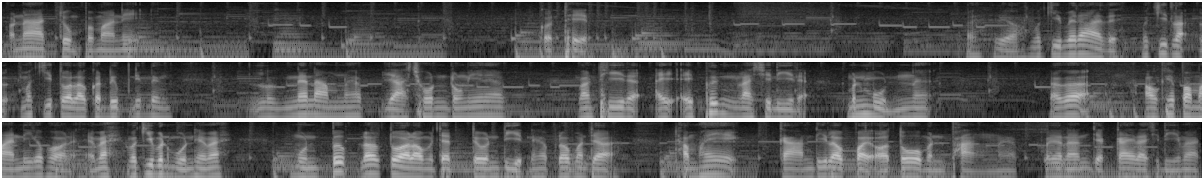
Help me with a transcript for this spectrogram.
เอาหน้าจุ่มประมาณนี้ กดเทรดเอ้ยเดี๋ยวเมื่อกี้ไม่ได้เลยเมื่อกี้ละเมื่อกี้ตัวเรากระดึบนิดนึงแนะนำนะครับอย่าชนตรงนี้นะครับ บางทีเนี่ยไอไอพึ่งราชินีเนี่ยมันหมุนนะแล้วก็เอาแค่ประมาณนี้ก็พอเห็นไหมเมื่อกี้มันหมุนเห็นไหมหมุนปุ๊บแล้วตัวเรามันจะโดนดีดนะครับแล้วมันจะทำให้การที่เราปล่อยออโต้มันพังนะครับเพราะฉะนั้นอย่าใกล้ราชินีมาก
